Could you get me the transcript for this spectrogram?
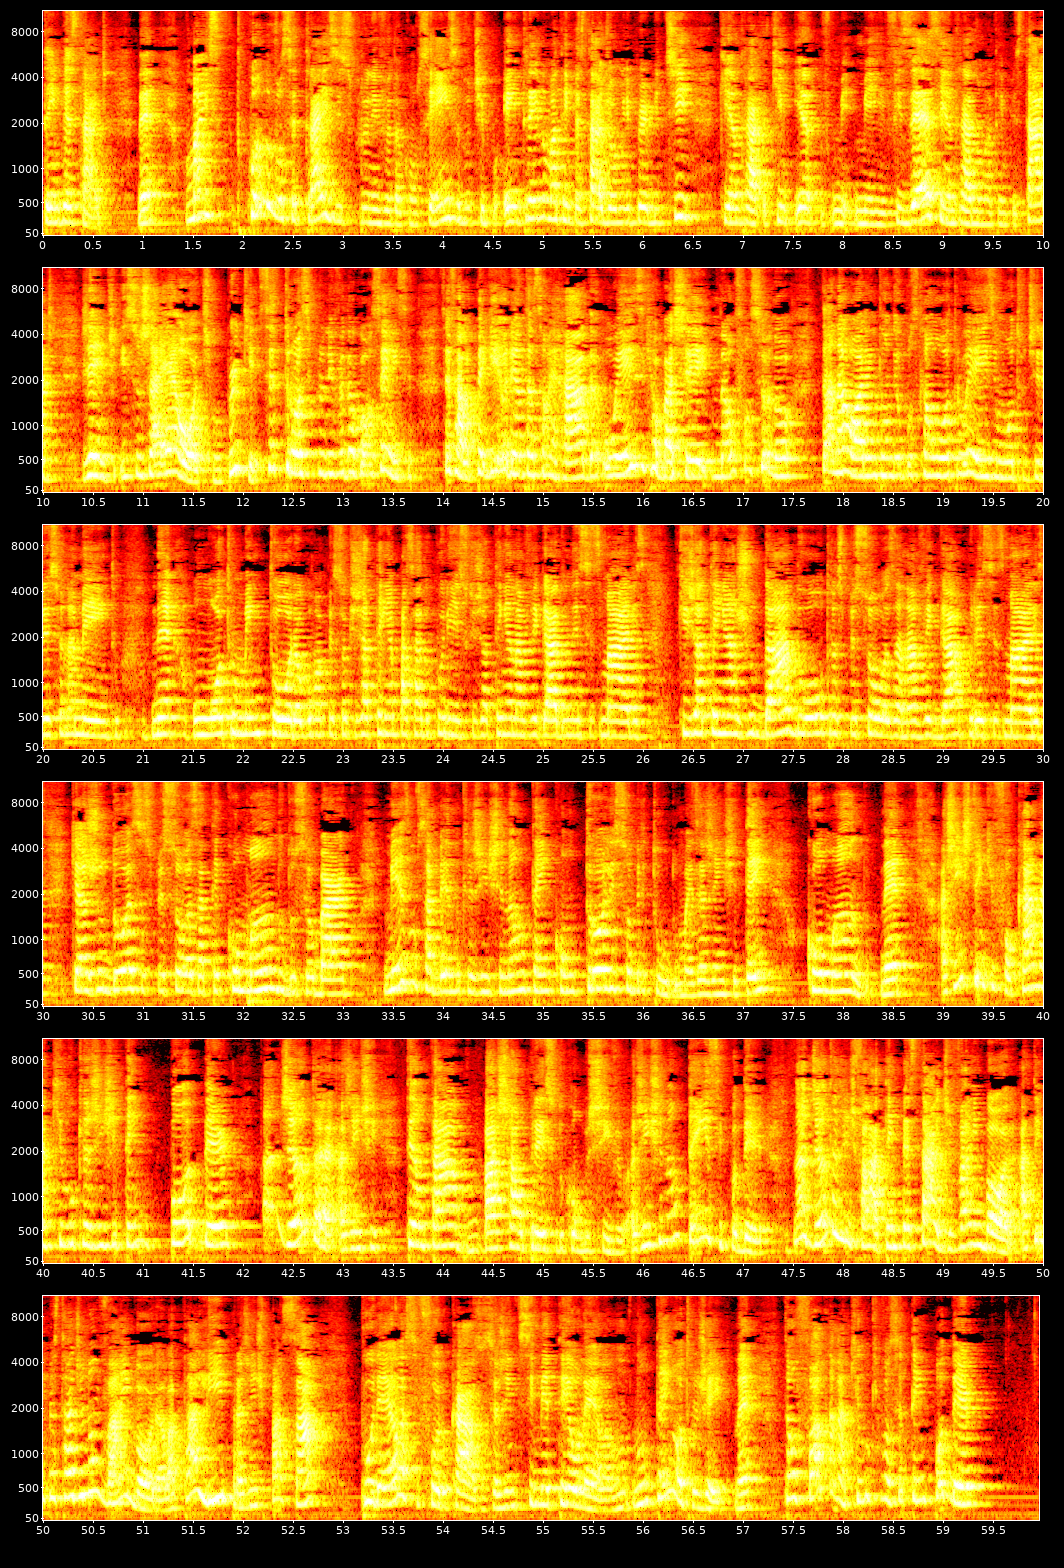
tempestade, né? Mas quando você traz isso para o nível da consciência, do tipo, entrei numa tempestade ou me permiti que, entrar, que me, fizessem entrar numa tempestade, gente, isso já é ótimo. Por quê? Você trouxe para o nível da consciência. Você fala, peguei orientação errada, o Waze que eu baixei não funcionou. Tá na hora então de eu buscar um outro Waze, um outro direcionamento, né? Um outro mentor, alguma pessoa que já tenha passado por isso, que já tenha navegado nesses mares, que já tenha ajudado outras pessoas a navegar por esses mares, que ajudou essas pessoas a ter comando do seu barco, mesmo sabendo que a gente não tem controle sobre tudo, mas a gente tem comando, né? A gente tem que focar naquilo que a gente tem poder. Não adianta a gente tentar baixar o preço do combustível. A gente não tem esse poder. Não adianta a gente falar, tempestade, vai embora. A tempestade não vai embora, ela tá ali pra gente passar por ela, se for o caso, se a gente se meteu nela, não, não tem outro jeito, né? Então foca naquilo que você tem poder.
